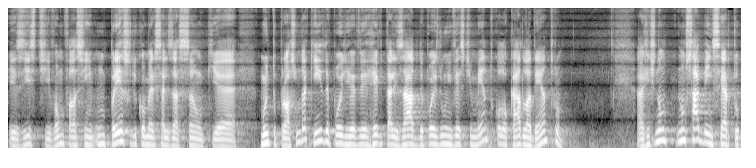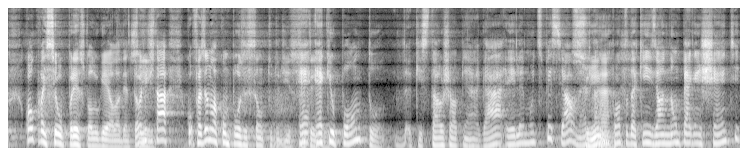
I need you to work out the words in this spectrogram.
existe, vamos falar assim, um preço de comercialização que é muito próximo da 15, depois de revitalizado, depois de um investimento colocado lá dentro, a gente não, não sabe bem certo qual que vai ser o preço do aluguel lá dentro. Então Sim. a gente está fazendo uma composição tudo disso. É, é, que o ponto que está o Shopping H, ele é muito especial, né? Sim, ele está é. no ponto da 15, onde não pega enchente,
